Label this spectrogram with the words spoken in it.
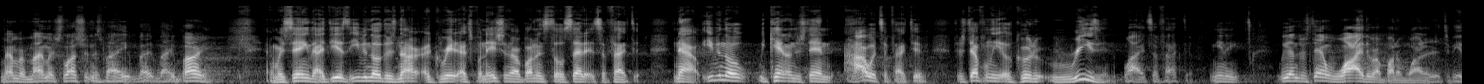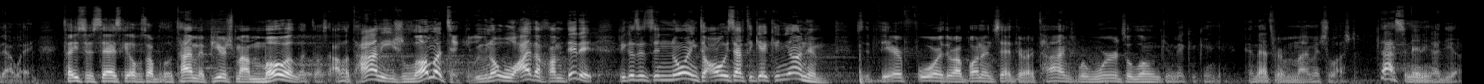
Remember, Maimon Lashon is by, by, by Bari. And we're saying the idea is even though there's not a great explanation, the Rabbanan still said it's effective. Now, even though we can't understand how it's effective, there's definitely a good reason why it's effective. Meaning, we understand why the Rabbanan wanted it to be that way. Taisa says, We know why the Chum did it, because it's annoying to always have to get kinyanim. So therefore, the Rabbanan said there are times where words alone can make a kinyan. And that's where Maimon Shalashta. Fascinating idea.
